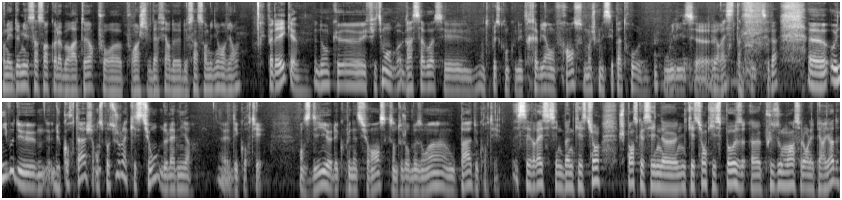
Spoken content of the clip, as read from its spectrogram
On est 2500 collaborateurs pour, euh, pour un chiffre d'affaires de, 500 millions environ. Frédéric Donc effectivement, grâce à Voix, c'est une entreprise qu'on connaît très bien en France. Moi, je connaissais pas trop Willis. le reste. Etc. au niveau du, du courtage, on se pose toujours la question de l'avenir des courtiers on se dit, euh, les compagnies d'assurance, qu'ils ont toujours besoin ou pas de courtiers? C'est vrai, c'est une bonne question. Je pense que c'est une, question qui se pose euh, plus ou moins selon les périodes.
